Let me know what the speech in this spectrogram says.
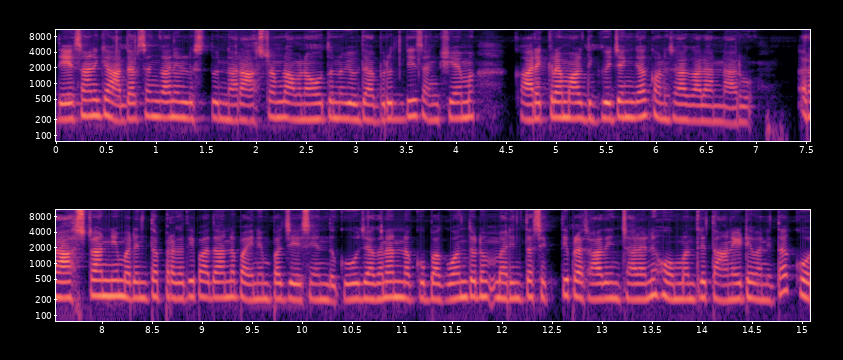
దేశానికి ఆదర్శంగా నిలుస్తున్న రాష్ట్రంలో అమలవుతున్న వివిధ అభివృద్ధి సంక్షేమ కార్యక్రమాలు దిగ్విజయంగా కొనసాగాలన్నారు. రాష్ట్రాన్ని మరింత ప్రగతి పదాన పయనింపజేసేందుకు జగనన్నకు భగవంతుడు మరింత శక్తి ప్రసాదించాలని హోంమంత్రి తానేటి వనిత కోరు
